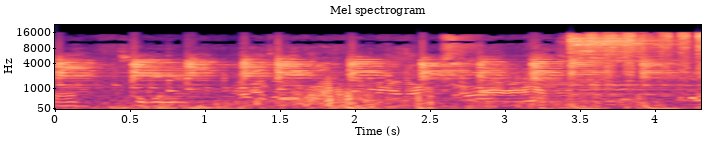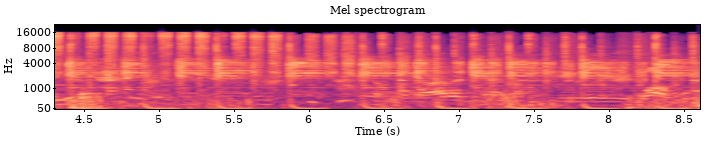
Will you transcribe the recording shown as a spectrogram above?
Eh, sige nga. Ito po yung master ng ano. ah, Hindi. Ang pag-aaral niya. Wow.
